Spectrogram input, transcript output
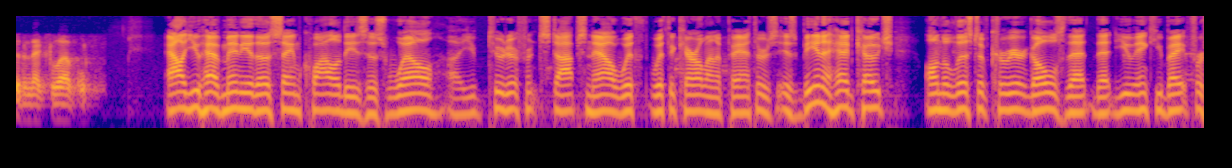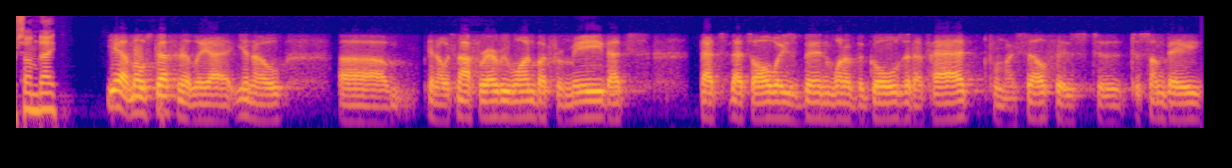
to the next level. Al, you have many of those same qualities as well. Uh, you've two different stops now with with the Carolina Panthers. Is being a head coach on the list of career goals that that you incubate for someday? Yeah, most definitely. I, you know, um, you know, it's not for everyone, but for me, that's that's that's always been one of the goals that I've had for myself is to to someday,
